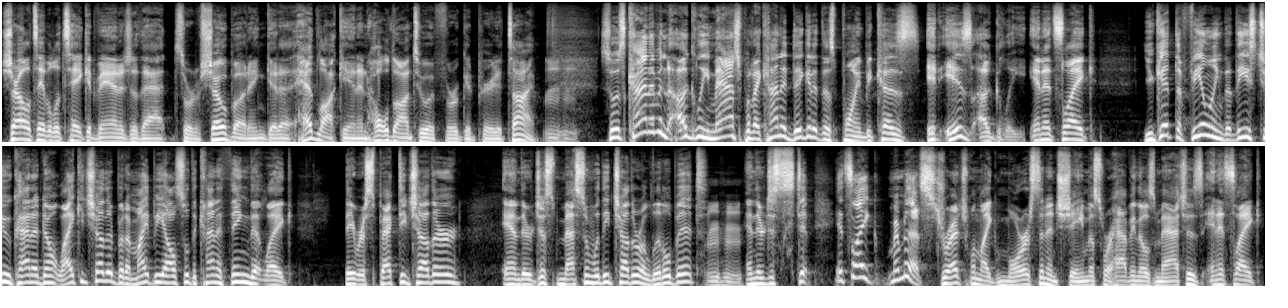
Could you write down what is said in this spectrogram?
Charlotte's able to take advantage of that sort of showboating, get a headlock in, and hold on to it for a good period of time. Mm-hmm. So it's kind of an ugly match, but I kind of dig it at this point because it is ugly. And it's like you get the feeling that these two kind of don't like each other, but it might be also the kind of thing that like they respect each other and they're just messing with each other a little bit mm-hmm. and they're just stiff. It's like, remember that stretch when like Morrison and Sheamus were having those matches and it's like,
